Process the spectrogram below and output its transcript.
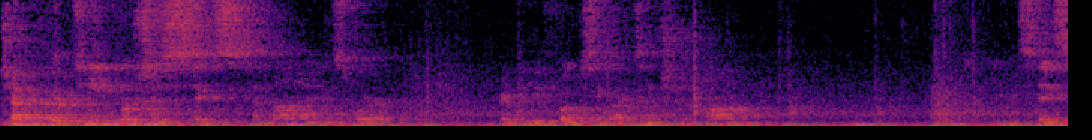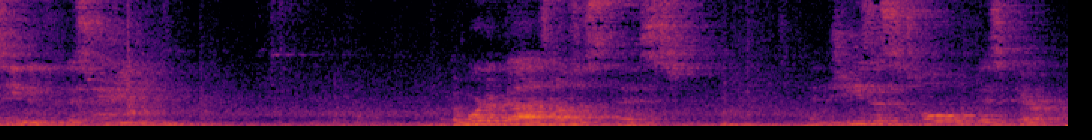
chapter 13, verses 6 to 9 is where we're going to be focusing our attention upon. You can stay seated for this reading. But the Word of God tells us this. And Jesus told this parable.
